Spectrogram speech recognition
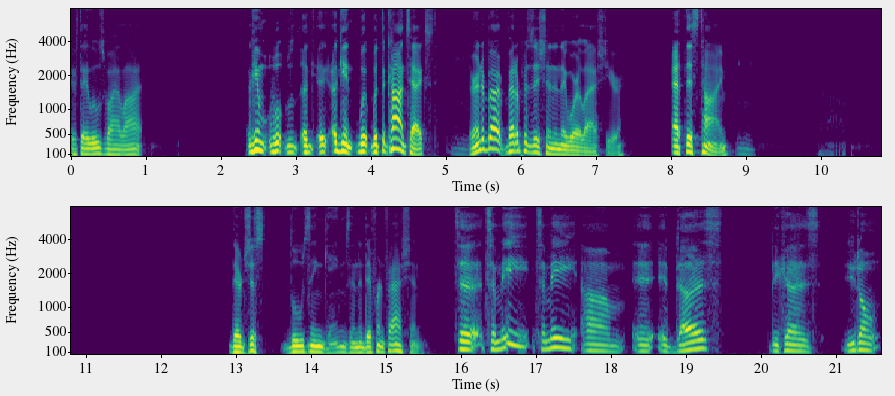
if they lose by a lot? Again, well, ag- again with, with the context, mm-hmm. they're in a better, better position than they were last year at this time. Mm-hmm. They're just losing games in a different fashion. To to me, to me, um, it, it does because you don't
